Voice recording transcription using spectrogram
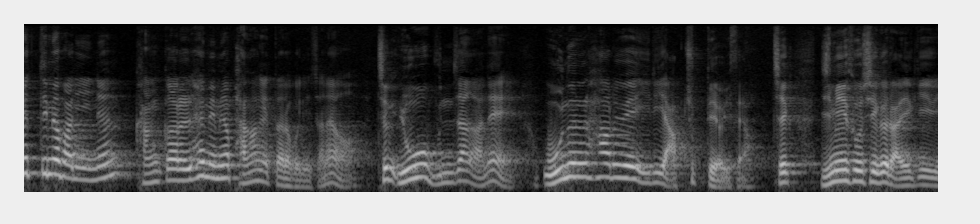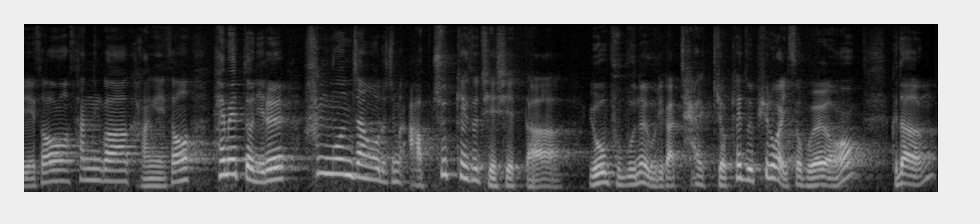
해 뜨며 반인은 강가를 헤매며 방황했다라고 되어 있잖아요. 즉, 요 문장 안에 오늘 하루의 일이 압축되어 있어요. 즉, 님의 소식을 알기 위해서 산과 강에서 헤맸던 일을 한 문장으로 좀 압축해서 제시했다. 요 부분을 우리가 잘 기억해둘 필요가 있어 보여요. 그 다음,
